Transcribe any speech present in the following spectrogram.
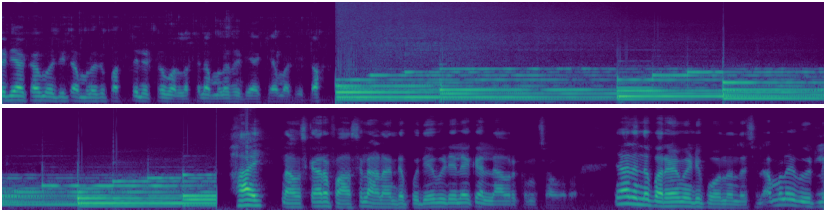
റെഡിയാക്കാൻ വേണ്ടിയിട്ട് നമ്മളൊരു പത്ത് ലിറ്റർ വെള്ളത്തിൽ നമ്മൾ റെഡിയാക്കിയാൽ മതി കേട്ടോ ഹായ് നമസ്കാരം. ഫാസിലാണ് എന്റെ പുതിയ വീഡിയോയിലേക്ക് എല്ലാവർക്കും സ്വാഗതം. ഞാൻ ഇന്ന് പറയാൻ വേണ്ടി പോകുന്നത് എന്താ വെച്ചാൽ നമ്മൾ വീട്ടിൽ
